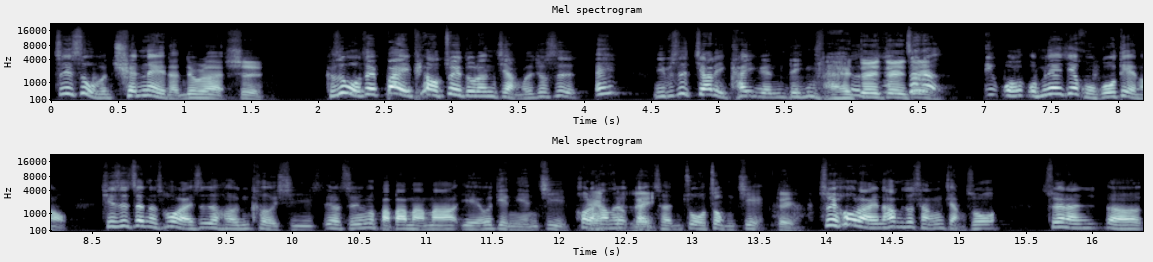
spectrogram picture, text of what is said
这些是我们圈内的，对不对？是。可是我在拜票最多人讲的就是，哎，你不是家里开园丁？哎，对对对。我我们那间火锅店哦，其实真的后来是很可惜，呃，是因为爸爸妈妈也有点年纪，后来他们就改成做中介。对，所以后来他们就常常讲说，虽然呃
